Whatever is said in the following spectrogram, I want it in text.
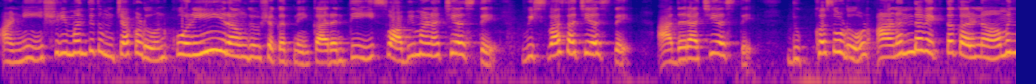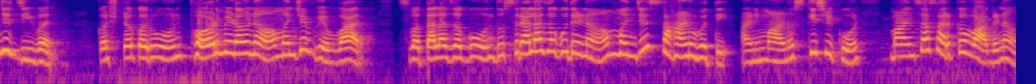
आणि श्रीमंती तुमच्याकडून कोणीही हिरावून घेऊ शकत नाही कारण ती स्वाभिमानाची असते विश्वासाची असते आदराची असते. दुःख सोडून आनंद व्यक्त करणं म्हणजे जीवन. कष्ट करून फळ मिळवणं म्हणजे व्यवहार. स्वतःला जगून दुसऱ्याला जगू देणं म्हणजे सहानुभूती आणि माणुसकी शिकून माणसासारखं वागणं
